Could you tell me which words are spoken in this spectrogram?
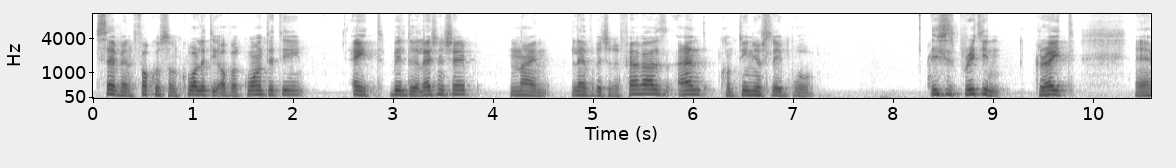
Seven, focus on quality over quantity. Eight, build relationship. Nine, leverage referrals and continuously improve. This is pretty great uh,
